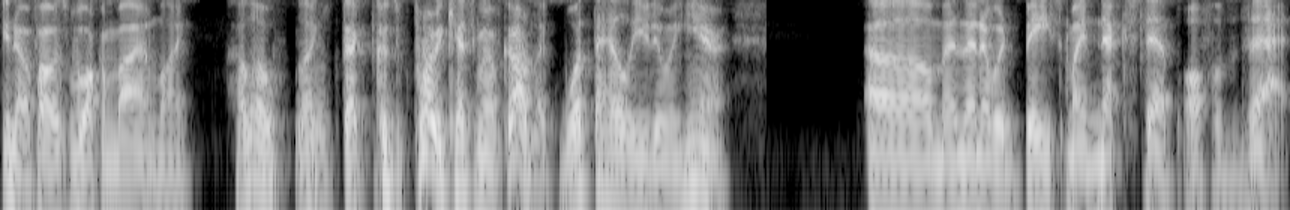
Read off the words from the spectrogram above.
you know, if I was walking by, I'm like, Hello. Like that could probably catch me off guard. Like, what the hell are you doing here? Um, and then I would base my next step off of that.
